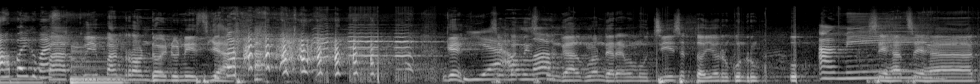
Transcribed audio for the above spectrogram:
Apa iku Mas? Paguyuban Rondo Indonesia. Nggih, Ya sing penting setunggal kula nderek memuji sedaya rukun-rukun Amin. sehat-sehat,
